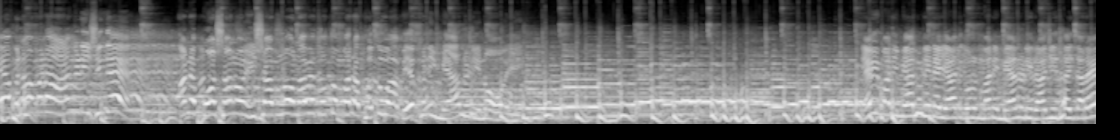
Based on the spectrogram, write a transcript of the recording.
એ ભલામણા આંગણી સીધે અને પોસાનો હિસાબ ન લાવે તો તો મારા ભગવા ભેખની મ્યાલડી ન હોય. મેલડીને યાદ કરું મારી મેલડી રાજી થાય તારે?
